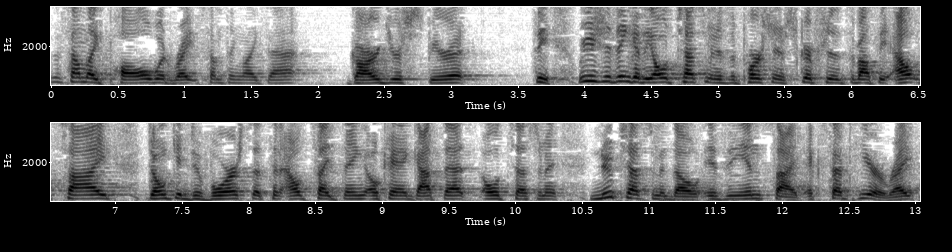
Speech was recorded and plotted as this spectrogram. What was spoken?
Does it sound like Paul would write something like that? Guard your spirit. See, we usually think of the Old Testament as a portion of Scripture that's about the outside. Don't get divorced. That's an outside thing. Okay, I got that. Old Testament. New Testament, though, is the inside, except here, right?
